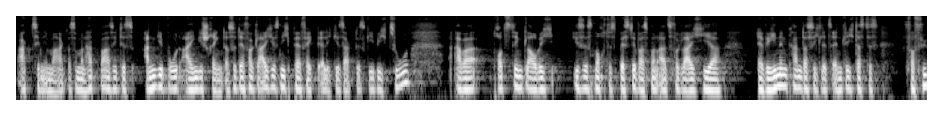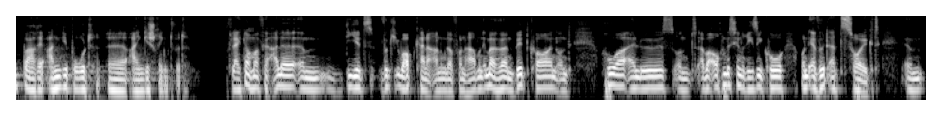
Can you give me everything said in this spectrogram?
Aktien im Markt. Also man hat quasi das Angebot eingeschränkt. Also der Vergleich ist nicht perfekt, ehrlich gesagt, das gebe ich zu. Aber trotzdem glaube ich, ist es noch das Beste, was man als Vergleich hier erwähnen kann, dass sich letztendlich, dass das verfügbare Angebot äh, eingeschränkt wird. Vielleicht nochmal für alle, ähm, die jetzt wirklich überhaupt keine Ahnung davon haben und immer hören Bitcoin und hoher Erlös und aber auch ein bisschen Risiko und er wird erzeugt. Ähm,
